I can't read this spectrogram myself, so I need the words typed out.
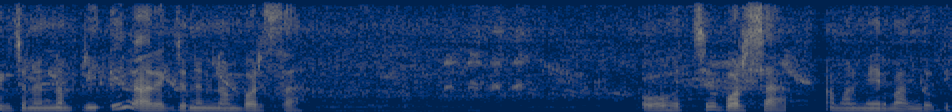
একজনের নাম প্রীতি আর একজনের নাম বর্ষা। ও হচ্ছে বর্ষা আমার মেয়ের বান্ধবী।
